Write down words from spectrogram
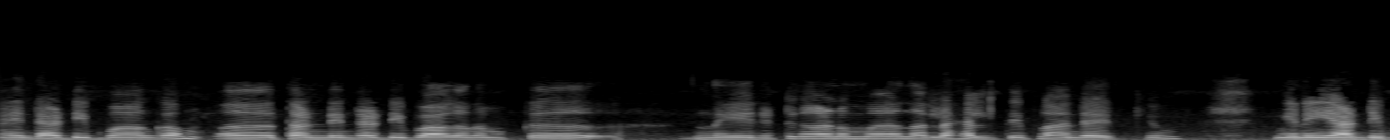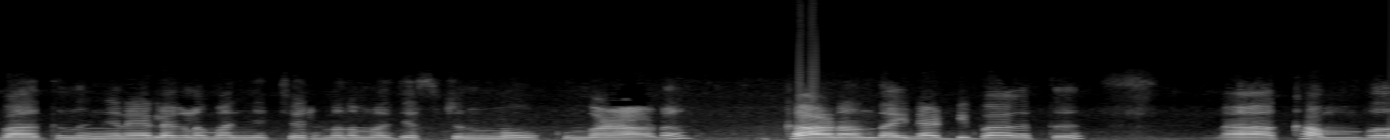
അതിന്റെ അടിഭാഗം തണ്ടിന്റെ അടിഭാഗം നമുക്ക് നേരിട്ട് കാണുമ്പോൾ നല്ല ഹെൽത്തി പ്ലാന്റ് ആയിരിക്കും. ഇങ്ങനെ ഈ അടിഭാഗത്ത് നിന്ന് ഇങ്ങനെ ഇലകൾ മഞ്ഞച്ച് വരുമ്പോൾ നമ്മൾ ജസ്റ്റ് ഒന്ന് നോക്കുമ്പോഴാണ് കാണുന്നത് അതിന്റെ അടിഭാഗത്ത് ആ കമ്പ്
